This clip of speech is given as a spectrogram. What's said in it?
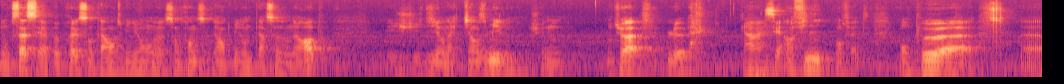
donc ça c'est à peu près 140 millions, 130, 140 millions de personnes en Europe. Et j'ai dit on a 15 000 chez nous. Donc tu vois, le, ah c'est infini en fait on peut, euh, euh,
